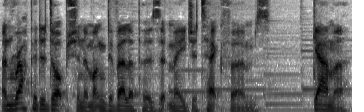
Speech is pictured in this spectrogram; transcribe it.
and rapid adoption among developers at major tech firms. Gamma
